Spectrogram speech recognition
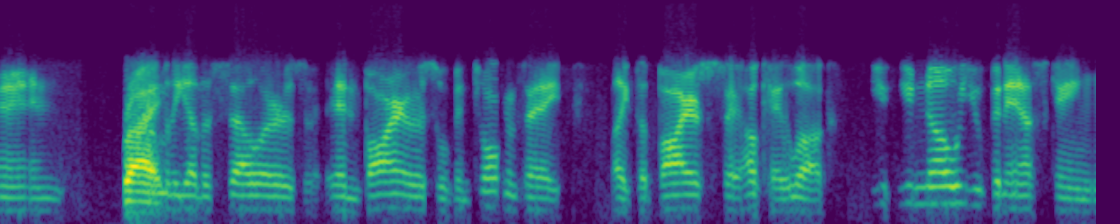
and right. some of the other sellers and buyers who've been talking say, like the buyers say, okay, look, you you know you've been asking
